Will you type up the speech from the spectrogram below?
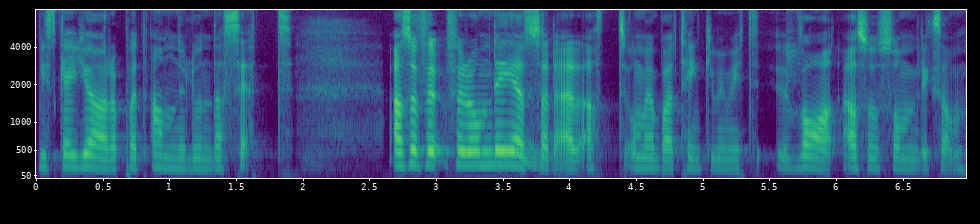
vi ska göra på ett annorlunda sätt. Alltså för, för om det är så där att, om jag bara tänker med mitt van, alltså som liksom,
